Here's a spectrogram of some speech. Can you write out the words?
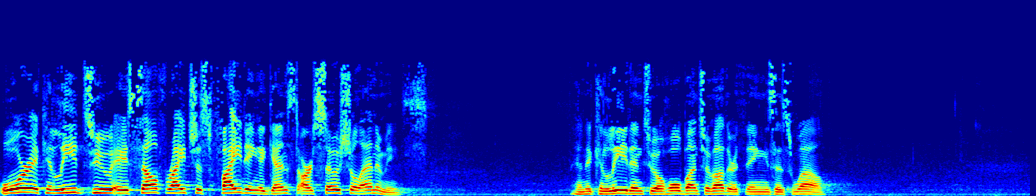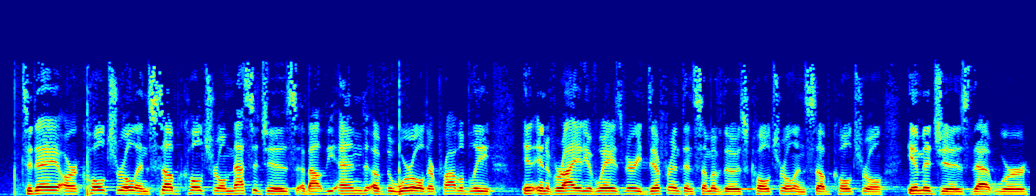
or it can lead to a self-righteous fighting against our social enemies. And it can lead into a whole bunch of other things as well. Today, our cultural and subcultural messages about the end of the world are probably in, in, a variety of ways very different than some of those cultural and subcultural images that were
